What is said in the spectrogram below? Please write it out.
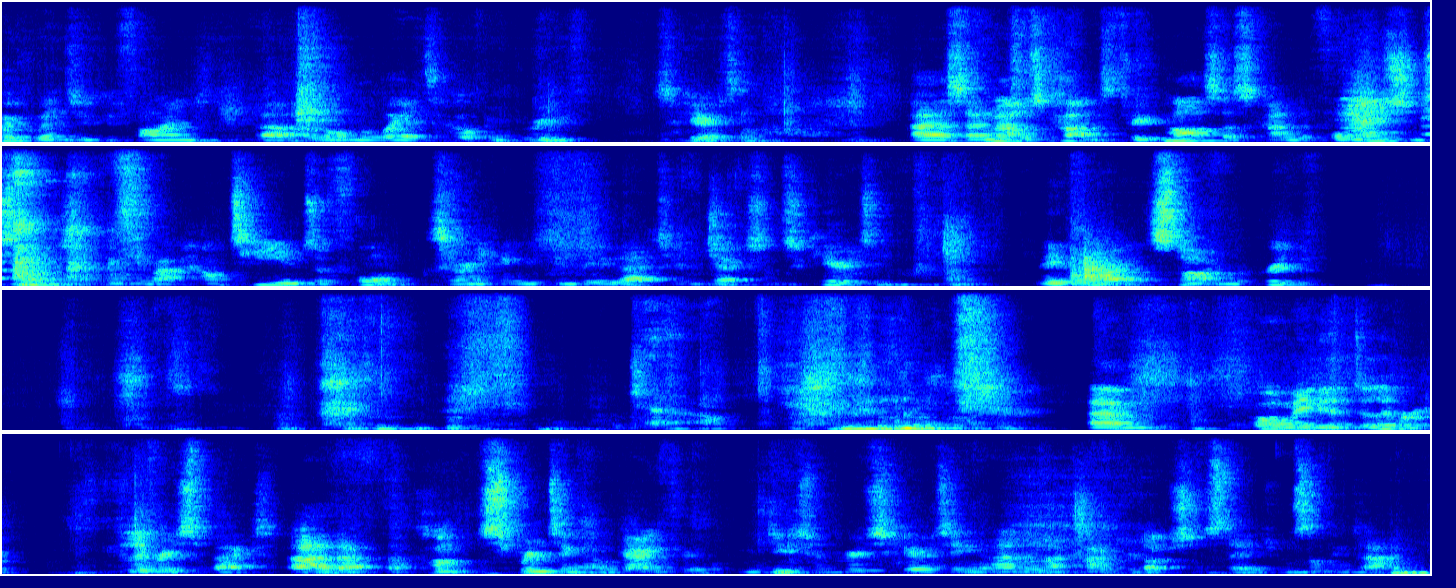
quick wins we could find uh, along the way to help improve security. Uh, so that was cut into three parts. That's kind of the formation so thinking about how teams are formed. Is there anything we can do there to inject some security? Maybe start in recruitment. um, or maybe the delivery, delivery spec, uh, that, that kind of sprinting that we're going through, what can we do to improve security, and then that kind of production stage when something's happening.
